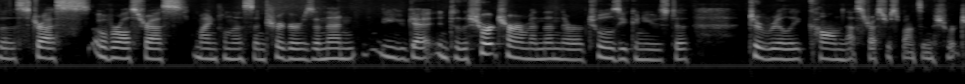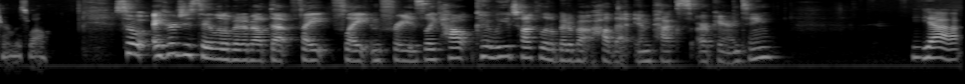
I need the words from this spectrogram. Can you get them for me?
the stress overall stress mindfulness and triggers. And then you get into the short term and then there are tools you can use to to really calm that stress response in the short term as well. So i heard you say a little bit about that fight flight and freeze like how can will you talk a little bit about how that impacts our parenting yeah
